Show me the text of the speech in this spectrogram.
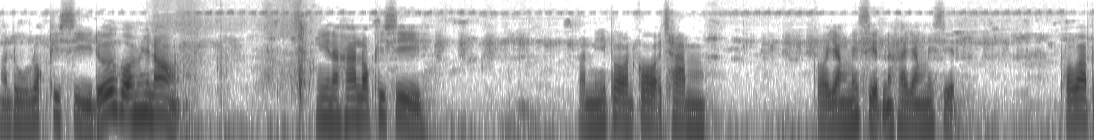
มาดูล็อกที่สี่เด้อพ่อแม่พี่น้อง นี่นะคะ ล็อกที่สี่วันนี้ปอนก็ชำก็ยังไม่เสร็จนะคะ ยังไม่เสร็จ เพราะว่าไป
